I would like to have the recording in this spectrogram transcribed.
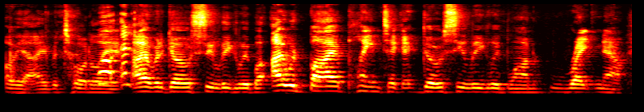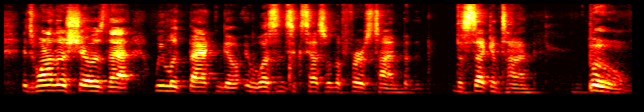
oh yeah, I would totally, Well, I would go see Legally Blonde. I would buy a plane ticket, go see Legally Blonde right now. It's one of those shows that we look back and go, it wasn't successful the first time, but the second time, boom.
